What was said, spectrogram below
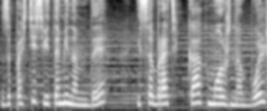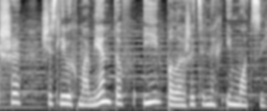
запастись витамином D – и собрать как можно больше счастливых моментов и положительных эмоций.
